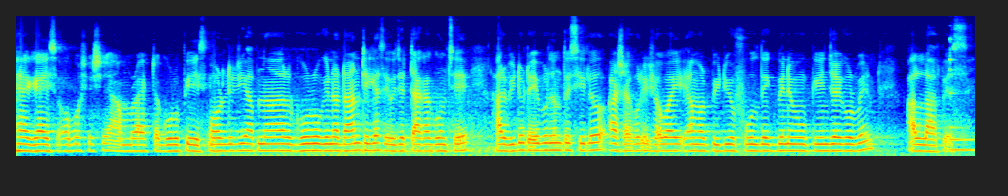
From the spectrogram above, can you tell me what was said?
হ্যাঁ গাইস অবশেষে আমরা একটা গরু পেয়েছি। অলরেডি আপনার গরু কেনা ডান ঠিক আছে? ওই যে টাকা গুনছে। আর ভিডিওটা এই পর্যন্তই ছিল। আশা করি সবাই আমার ভিডিও ফুল দেখবেন এবং এনজয় করবেন। আল্লাহ হাফেজ।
